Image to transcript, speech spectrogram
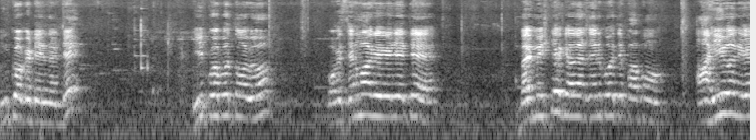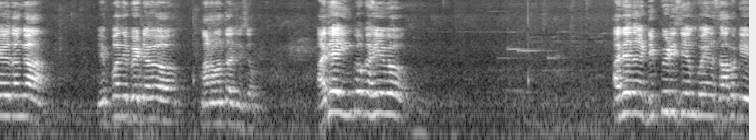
ఇంకొకటి ఏంటంటే ఈ ప్రభుత్వంలో ఒక సినిమాకి ఏదైతే బై మిస్టేక్ ఏదైనా చనిపోతే పాపం ఆ హీరోని ఏ విధంగా ఇబ్బంది పెట్టారో మనం అంతా చూసాం. అదే ఇంకొక హీరో అదేవిధంగా డిప్యూటీ సీఎం పోయిన సభకి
